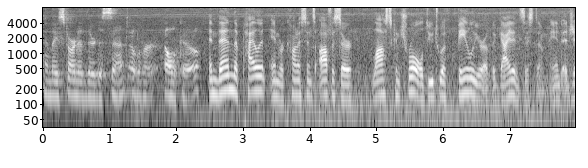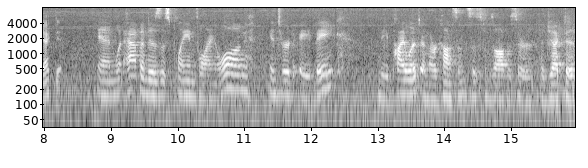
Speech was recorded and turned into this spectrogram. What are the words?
And they started their descent over Elko. And then the pilot and reconnaissance officer lost control due to a failure of the guidance system and ejected. And what happened is this plane flying along entered a bank. The pilot and the reconnaissance systems officer ejected.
